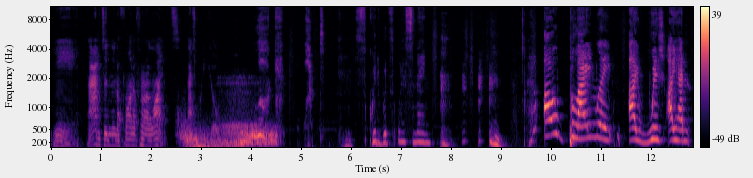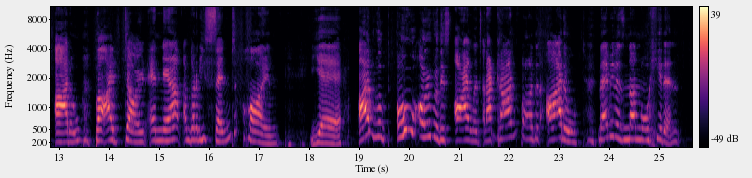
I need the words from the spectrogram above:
Yeah, I'm sitting in the final for Alliance. That's pretty cool. Look! What? Squidward's listening. oh, Blaney! I wish I had an idol, but I don't, and now I'm gonna be sent home. Yeah, I've looked all over this island and I can't find an idol. Maybe there's none more hidden.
